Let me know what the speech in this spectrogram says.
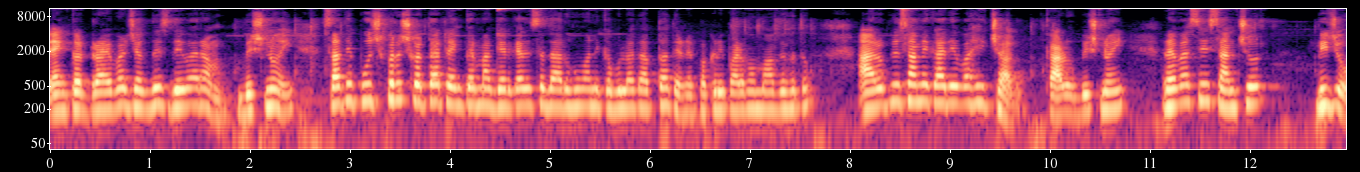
ટેન્કર ડ્રાઈવર જગદીશ દેવારામ બિશ્નોઈ સાથે પૂછપરછ કરતા ટેન્કરમાં ગેરકાયદેસર દારૂ હોવાની કબૂલાત આપતા તેણે પકડી પાડવામાં આવ્યો હતો. આરોપીઓ સામે કાર્યવાહી ચાલુ. કાળુ બિશ્નોઈ, રહેવાસી સાંચોર, બીજો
